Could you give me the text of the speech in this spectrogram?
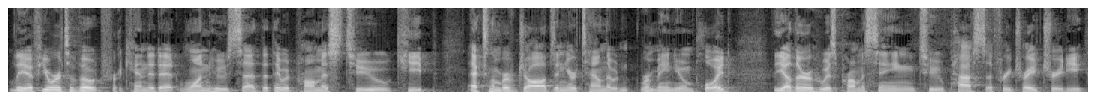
Leah, if you were to vote for a candidate, one who said that they would promise to keep X number of jobs in your town that would remain you employed, the other who is promising to pass a free trade treaty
